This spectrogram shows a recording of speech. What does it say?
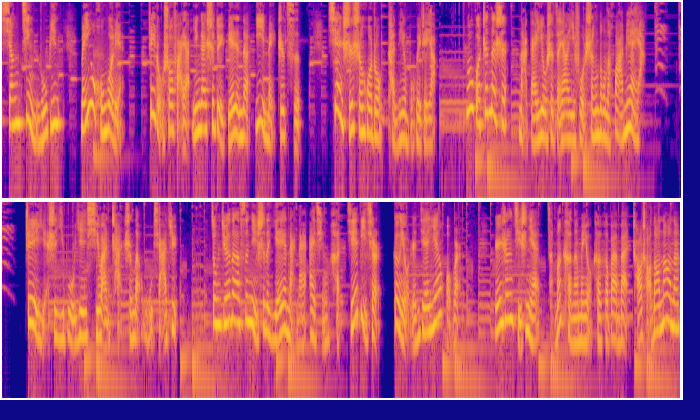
相敬如宾，没有红过脸。这种说法呀，应该是对别人的溢美之词。现实生活中肯定不会这样。如果真的是，那该又是怎样一幅生动的画面呀？这也是一部因洗碗产生的武侠剧。总觉得孙女士的爷爷奶奶爱情很接地气儿，更有人间烟火味儿。人生几十年，怎么可能没有磕磕绊绊、吵吵闹闹呢？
